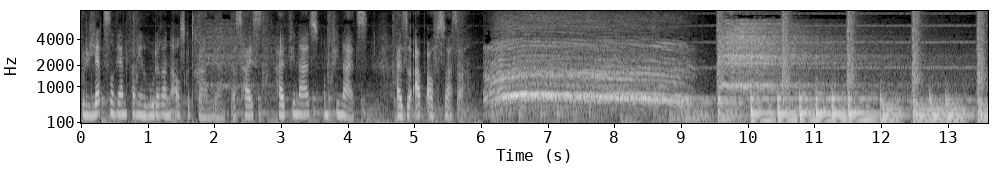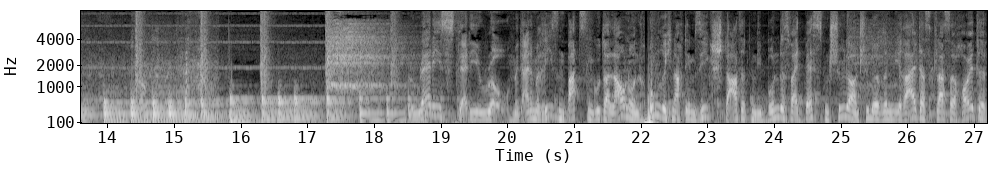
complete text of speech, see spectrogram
wo die letzten Rennen von den Ruderern ausgetragen werden. Das heißt Halbfinals und Finals. Also ab aufs Wasser. Ready, steady, row. Mit einem riesen Batzen guter Laune und hungrig nach dem Sieg starteten die bundesweit besten Schüler und Schülerinnen ihrer Altersklasse heute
